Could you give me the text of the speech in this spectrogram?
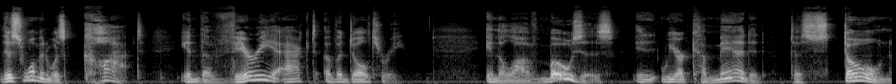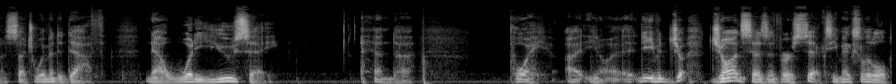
this woman was caught in the very act of adultery. In the law of Moses, we are commanded to stone such women to death. Now, what do you say? And uh, boy, you know, even John says in verse six, he makes a little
